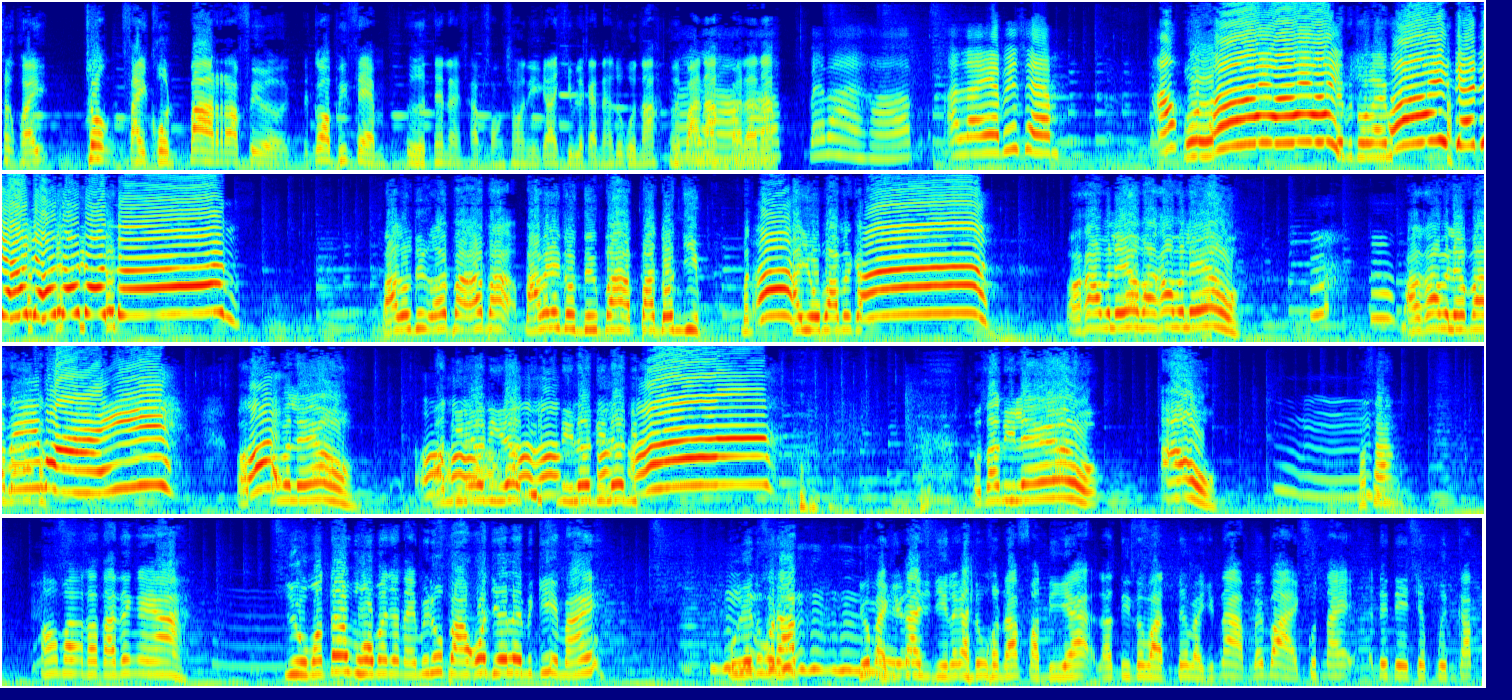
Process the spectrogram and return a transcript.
ซับสไครต์ช่องไซคนปลาราเฟลแล้วก็พี่แซมเออนั่นแหละครับสองช่องนี้ก็ได้คลิปแล้วกันนะทุกคนนะไม่ไปนะไปแล้วนะบ๊ายบายครับ อะไรอะพี่แซมเอ้าเฮ้ยเอ้ยเอ้ยเอ้ยเป็นตัวอะไรเอ้ยเดี๋ยวเดี๋ยวเดี๋ยวเราโดนดึงปลาโดนดึงเอ้ยปลาปลาปลาไม่ได้โดนดึงปลาปลาโดนหยิบ มันอายุปลามันกันปลาเข้ามาเร็วปลาเข้ามาเร็วปลาเข้ามาเร็วปลาไม่ไหวปลาเข้ามาเร็วปาหนีเร็วหนีเร็วหนีเร็วหนีเร็วหนีอ้าปาตังหนีเร็วเอ้าปาตังเอ้าปาตังตายได้ไงอะอยู่มอนเตอร์โผล่มาจากไหนไม่รู้ปลาโคตรเยอะเลยเมื่อกี้เห็นไหมคุยกันทุกคนครับเจอใหม่คลิปหน้าจริงๆแล้วกันทุกคนครับฝันดีฮะแล้วตีสวัสดิ์เจอใหม่คลิปหน้าบ๊ายบายกุ๊ดไนท์เดย์เจอปืนครับ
